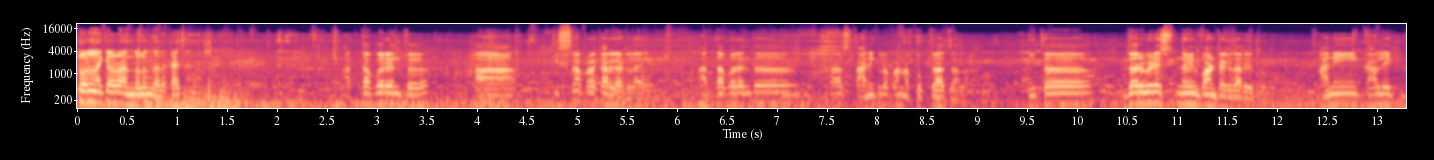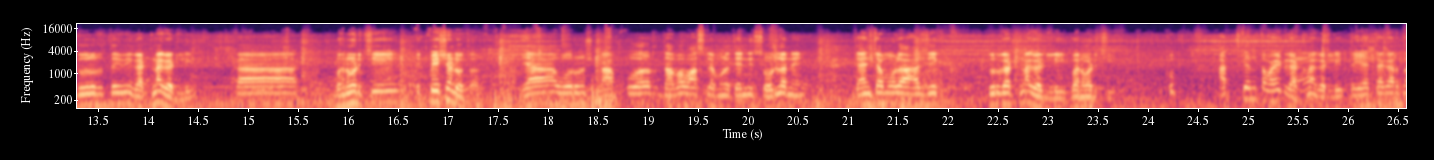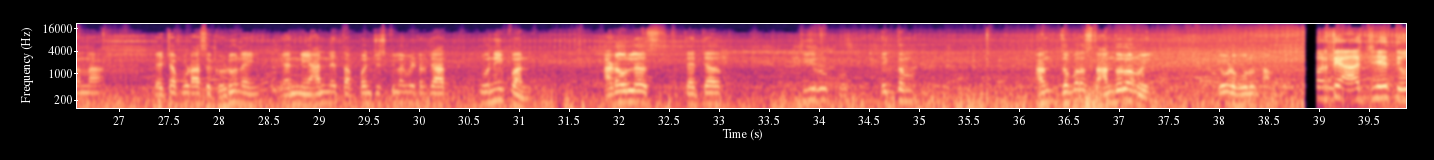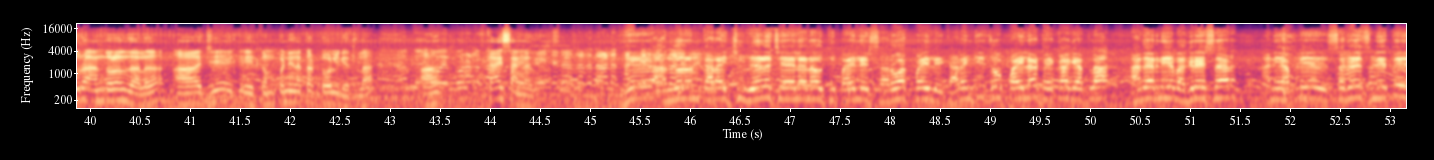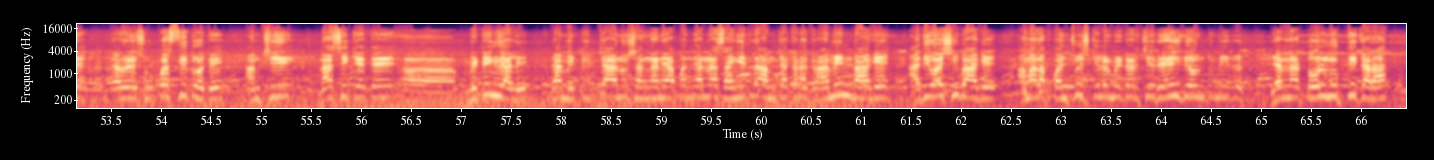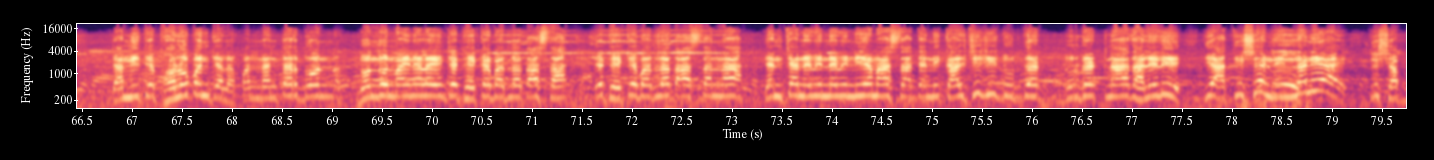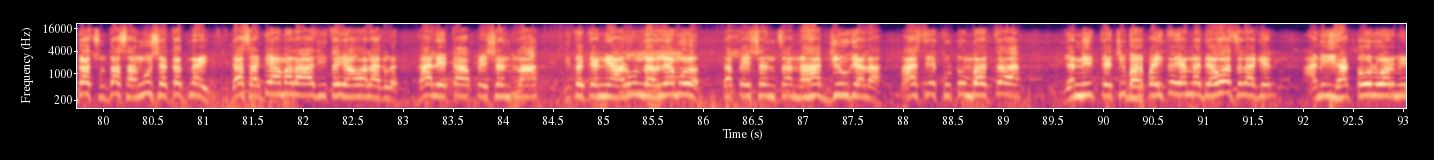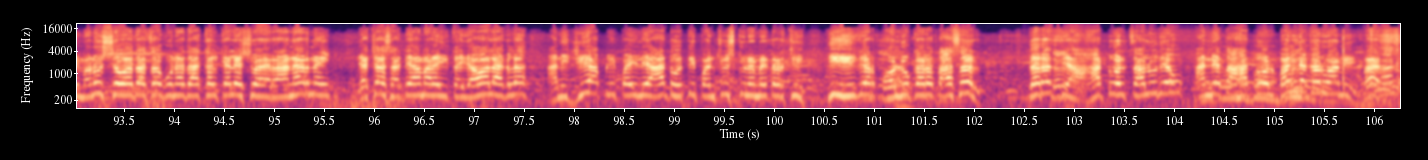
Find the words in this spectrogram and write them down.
टोल नाक्यावर आंदोलन झालं काय सांगाल? आत्तापर्यंत हा तिसरा प्रकार घडला आहे आत्तापर्यंत हा स्थानिक लोकांना खूप त्रास झाला. इथं दरवेळेस नवीन कॉन्ट्रॅक्टदार येतो. आणि काल एक दुर्दैवी घटना घडली. का भनवडची एक पेशंट होतं. यावरून स्टाफवर दबाव असल्यामुळे त्यांनी सोडलं नाही. त्यांच्यामुळं आज एक दुर्घटना घडली बनवडची. खूप अत्यंत वाईट घटना घडली. तर याच्या करताना त्याच्यापुढं असं घडू नये. यांनी अन्यथा पंचवीस किलोमीटरच्या आत कोणी पण अडवलंच त्याच्या तीव्र एकदम आन जबरदस्त आंदोलन होईल. एवढं बोलून थांबतो. वरती आज जे तीव्र आंदोलन झालं जे कंपनीने आता टोल घेतला काय सांगाल? हे आंदोलन करायची वेळच यायला नव्हती पहिले सर्वात पहिले. कारण की जो पहिला ठेका घेतला आदरणीय भगरे सर आणि आपले सगळेच नेते त्यावेळेस उपस्थित होते. आमची नाशिक येथे मिटिंग झाली. त्या मिटिंगच्या अनुषंगाने आपण त्यांना सांगितलं आमच्याकडे ग्रामीण भाग आहे आदिवासी भाग आहे आम्हाला पंचवीस किलोमीटरची रेंज देऊन तुम्ही यांना टोलमुक्ती करा. त्यांनी ते फॉलो पण केलं. पण नंतर दोन दोन दोन महिन्याला यांचे ठेके बदलत असतात ते ठेके बदलत असताना त्यांच्या नवीन नवीन नियम असतात. त्यांनी कालची जी दुर्घट दुर्घटना झालेली ती अतिशय निंदनीय आहे. ती शब्दात सुद्धा सांगू शकत नाही. त्यासाठी आम्हाला आज इथं यावं लागलं. काल एका पेशंटला इथं त्यांनी अडवून धरल्यामुळं त्या पेशंटचा नाहक जीव गेला. आज ते कुटुंबाचा यांनी त्याची भरपाई तर यांना द्यावाच लागेल. आणि ह्या टोलवर मी मनुष्यवादाचा गुन्हा दाखल केल्याशिवाय राहणार नाही. याच्यासाठी आम्हाला इथं यावं लागलं. आणि जी आपली पहिली आठ होती पंचवीस किलोमीटरची ही ही जर फॉलो करत असेल तरच हा टोल चालू देऊ. अन्यथा हा टोल बंद करू आम्ही. बस.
